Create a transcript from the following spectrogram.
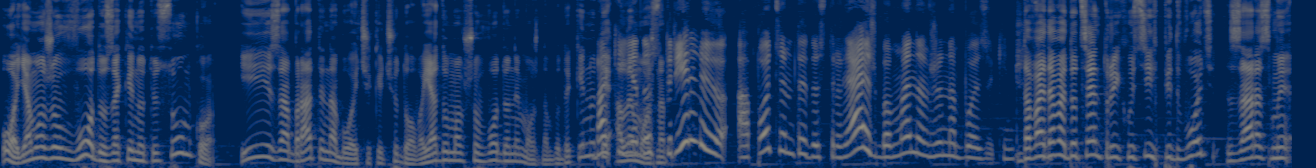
О, я можу в воду закинути сумку і забрати набойчики. Чудово. Я думав, що в воду не можна буде кинути, Бакі, але я можна. дострілюю, а потім ти достріляєш, бо в мене вже набой закінчився. Давай, давай до центру їх усіх підводь. Зараз ми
